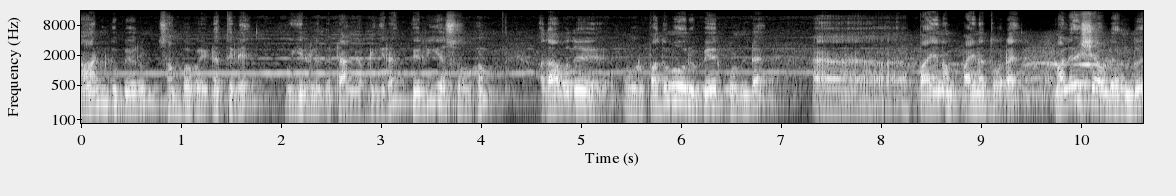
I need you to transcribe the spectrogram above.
நான்கு பேரும் சம்பவ இடத்திலே உயிரிழந்துட்டாங்க அப்படிங்கிற பெரிய சோகம். அதாவது ஒரு பதினோரு பேர் கொண்ட பயணம் பயணத்தோடு மலேசியாவிலேருந்து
